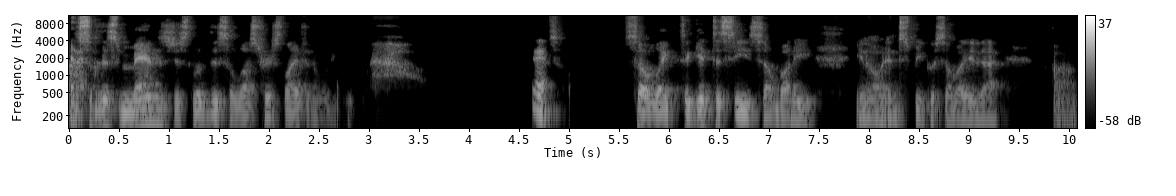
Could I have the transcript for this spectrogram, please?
And so this man has just lived this illustrious life, and I'm like, wow. So, like to get to see somebody, you know, and speak with somebody that um,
